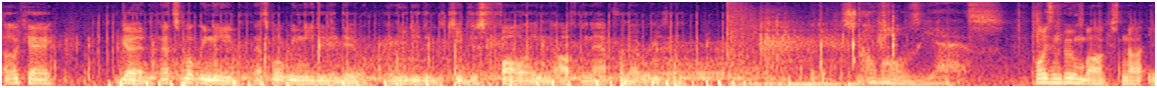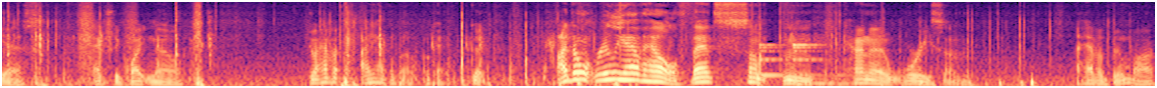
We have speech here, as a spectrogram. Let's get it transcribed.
Okay. Good. That's what we need. That's what we need you to do. We need you to keep just falling off the map for no reason. Okay. Snowballs, yes. Poison boombox, not yes. Actually, quite no. Do I have a... I have a bow. Okay, good. I don't really have health. That's some... Mm, kind of worrisome. I have a boombox.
